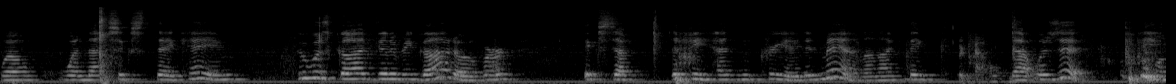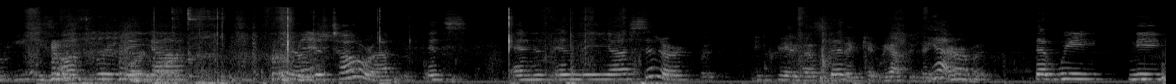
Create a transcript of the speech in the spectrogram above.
Well, when that sixth day came, who was God gonna be God over except if he hadn't created man? And I think the cow. that was it. He- He's all through the, uh, you know, the Torah, it's, and in in the uh, Siddur, He created us to That- take, ca- we have to take yeah. care of it. that we need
